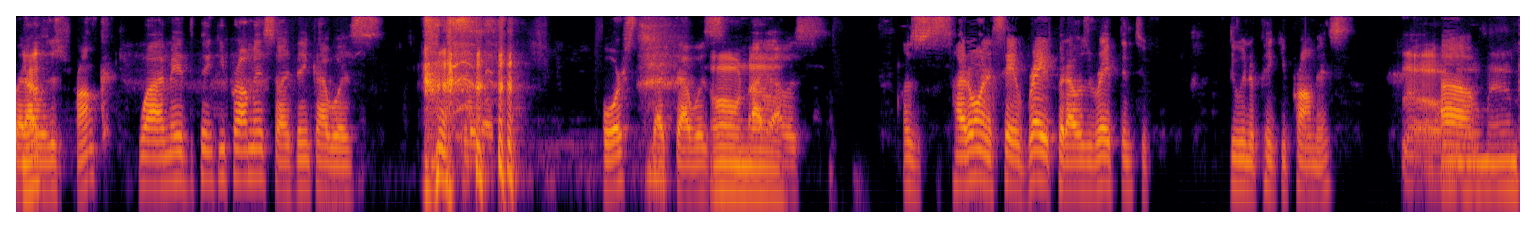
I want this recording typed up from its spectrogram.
but I was drunk while I made the pinky promise, so I think I was forced. Like that was. oh no. I, I was. I was. I don't want to say raped, but I was raped into doing a pinky promise. oh um, man.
